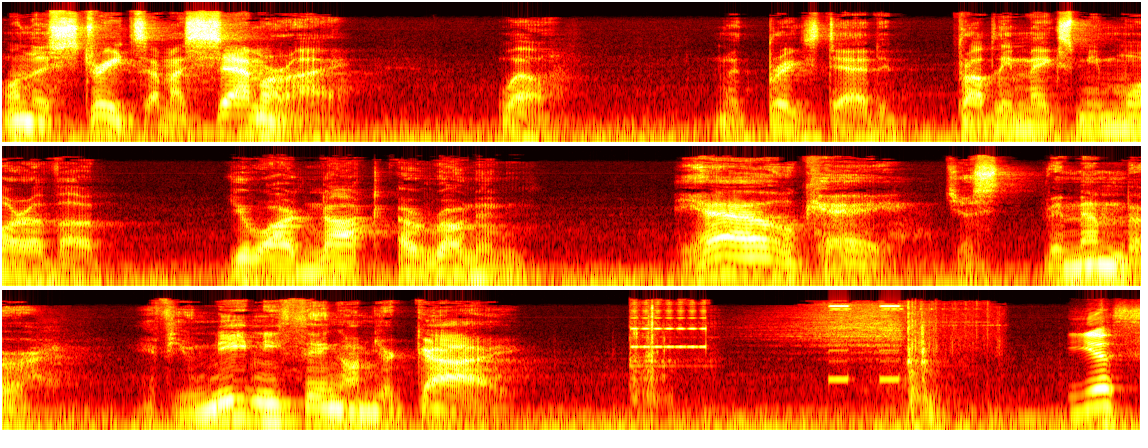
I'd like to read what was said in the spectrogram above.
On the streets, I'm a samurai. Well, with Briggs dead, it probably makes me more of a. You are not a Ronin. Yeah, okay. Just remember if you need anything, I'm your guy. Yes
